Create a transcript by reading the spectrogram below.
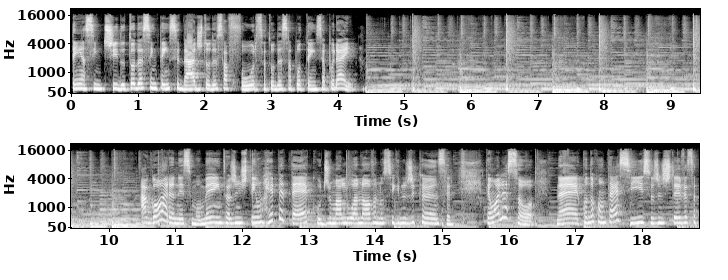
tenha sentido toda essa intensidade, toda essa força, toda essa potência por aí. Agora, nesse momento, a gente tem um repeteco de uma lua nova no signo de Câncer. Então, olha só, né? Quando acontece isso, a gente teve essa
